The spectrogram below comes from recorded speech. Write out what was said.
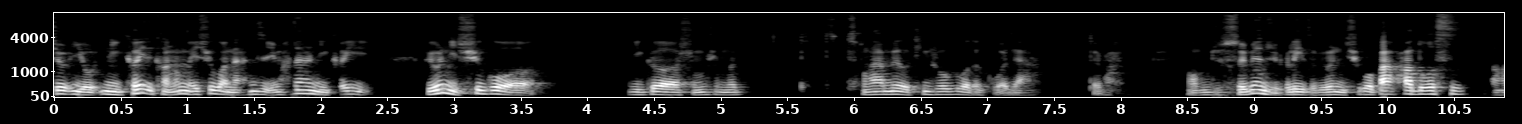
就有你可以可能没去过南极嘛，但是你可以，比如你去过一个什么什么从来没有听说过的国家，对吧？我们就随便举个例子，比如你去过巴巴多斯啊，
